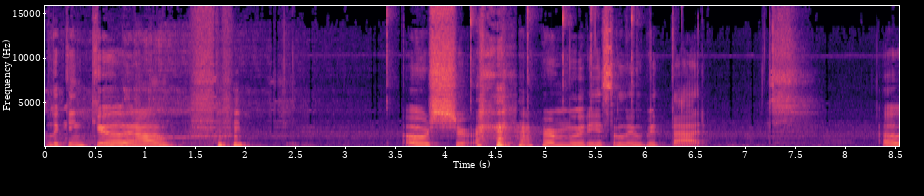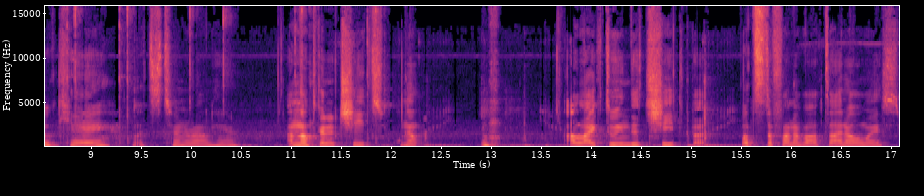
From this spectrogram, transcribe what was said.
Looking good, huh? oh, sure. Her mood is a little bit bad. Okay, let's turn around here. I'm not gonna cheat. No. I like doing the cheat, but what's the fun about that always?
